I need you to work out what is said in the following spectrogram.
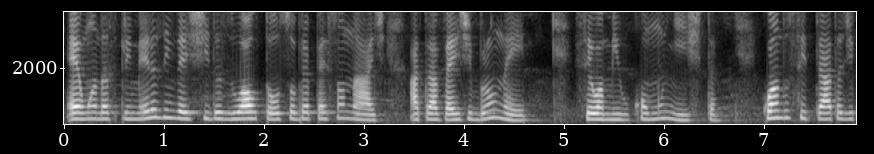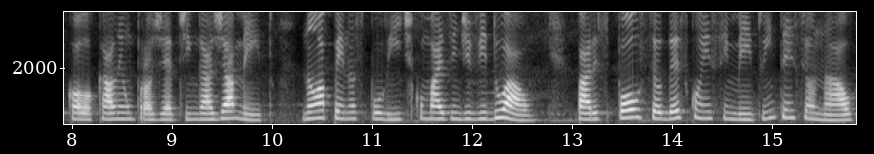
é uma das primeiras investidas do autor sobre a personagem, através de Brunet, seu amigo comunista, quando se trata de colocá-la em um projeto de engajamento, não apenas político, mas individual, para expor seu desconhecimento intencional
